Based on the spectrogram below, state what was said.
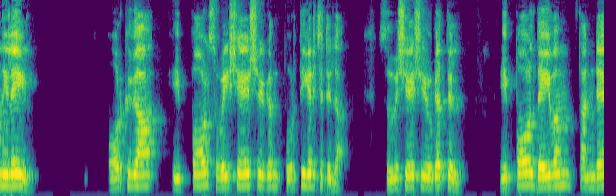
നിലയിൽ ഓർക്കുക ഇപ്പോൾ സുവിശേഷ യുഗം പൂർത്തീകരിച്ചിട്ടില്ല. സുവിശേഷ യുഗത്തിൽ ഇപ്പോൾ ദൈവം തന്റെ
